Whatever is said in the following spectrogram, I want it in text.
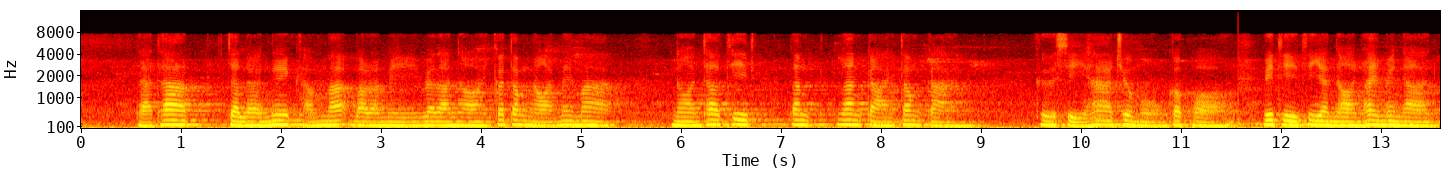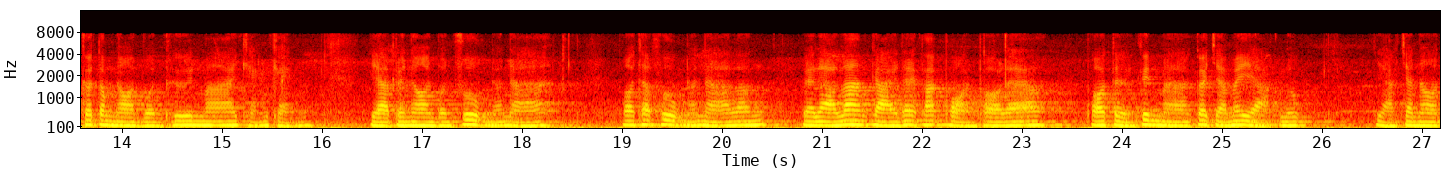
ๆ แต่ถ้าจเจริญเนคขมมะบารมี เวลานอนก็ต้องนอนไม่มาก นอนเท่าที่ตั้งร่างกายต้องการ คือสี่ห้าชั่วโมงก็พอ วิธีที่จะนอนให้ไม่นานก็ต้องนอนบนพื้นไม้แข็งๆ อย่าไปนอนบนฟูกหนาๆ เพราะถ้าฟูกหนาๆแล้วเวลาร่างกายได้พักผ่อนพอแล้ว พอตื่นขึ้นมาก็จะไม่อยากลุก อยากจะนอน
